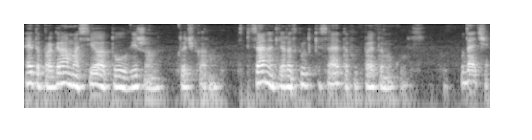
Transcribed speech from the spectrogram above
это программа SEO Tool Vision.ru. Специально для раскрутки сайтов по этому курсу. Удачи!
